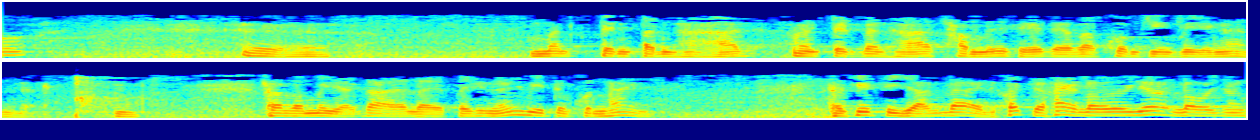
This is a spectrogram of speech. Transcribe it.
ะเออ มันเป็นปัญหา มันเป็นปัญหาทำเฉยแต่ว่าความจริงเป็นอย่างนั้นแหละถ้าเราไม่อยากได้อะไร ไปที่ไหนมีแต่คนให้ ถ้าคิดจะอยากได้เขาจะให้เราเยอะเรายัง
